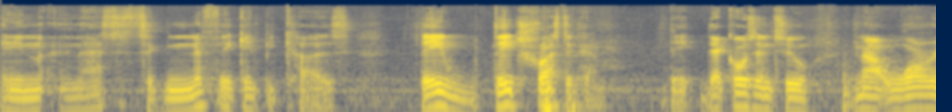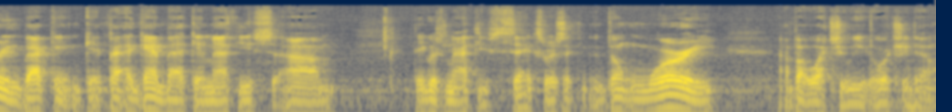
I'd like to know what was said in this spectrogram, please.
and, he, and that's significant because they they trusted him. That goes into not worrying. Back in get back again back in Matthew, um, I think it was Matthew six, where it's like, don't worry about what you eat or what you do.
